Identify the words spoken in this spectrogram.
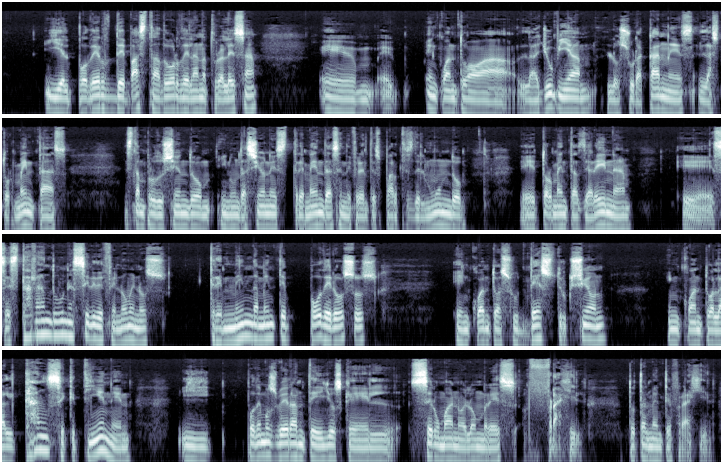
y el poder devastador de la naturaleza Em, eh, en cuanto a la lluvia, los huracanes, las tormentas, están produciendo inundaciones tremendas en diferentes partes del mundo, eh, tormentas de arena. Eh, se está dando una serie de fenómenos tremendamente poderosos en cuanto a su destrucción, en cuanto al alcance que tienen y podemos ver ante ellos que el ser humano, el hombre, es frágil, totalmente frágil.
